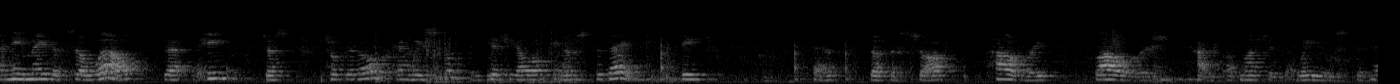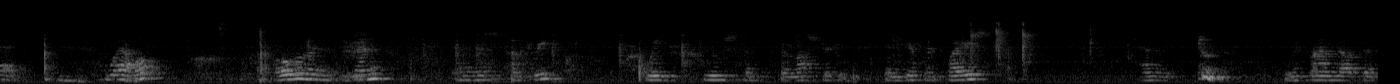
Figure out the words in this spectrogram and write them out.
And he made it so well that he just took it over. And we still see his yellow cans today. He has the, the soft, powdery, flourish type of mustard that we use today. Well, over in, then, in this country, we use the, the mustard in, in different ways. And we found out that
